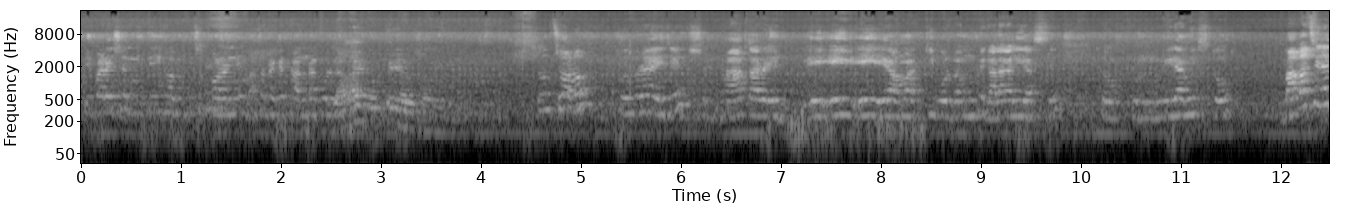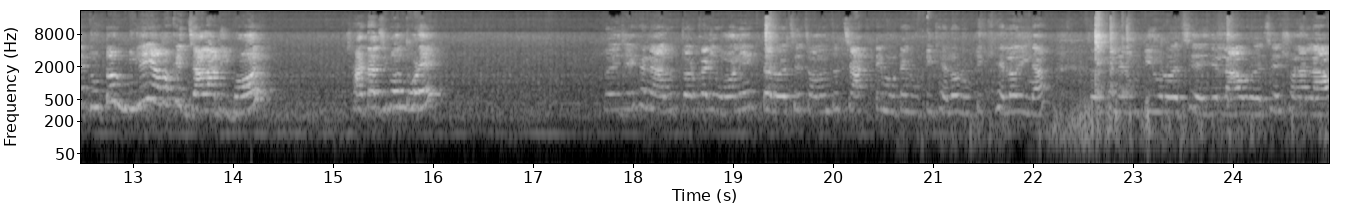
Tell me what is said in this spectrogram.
প্রিপারেশন নিতেই হবে কিছু করার নেই মাথাটাকে ঠান্ডা করলাম। জ্বালাই করতেই হবে সবাই তো চলো, বন্ধুরা, এই যে ভাত আর এই এই এই আমার কি বলব মুখে গালাগালি আসছে। তো নিরামিষ তো। বাবা ছেলে দুটো মিলেই আমাকে জ্বালাবি, বল। সারাটা জীবন ধরে। তো এই যে এখানে আলুর তরকারি অনেকটা রয়েছে। চলন তো চারটে মোটে রুটি খেলো, রুটি খেলোই না। তো এখানে রুটিও রয়েছে, এই যে লাউ রয়েছে। সোনা লাউ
